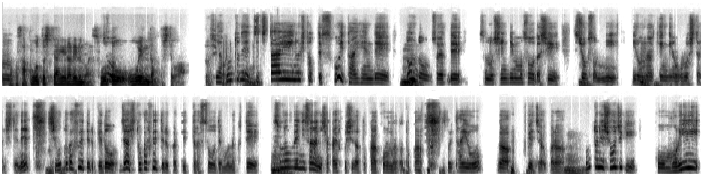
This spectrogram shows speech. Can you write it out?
うんうん。やっぱサポートしてあげられるのは相当応援団としては、いや、本当ね、うん。自治体の人ってすごい大変で、うどんどんそうやって、その森林もそうだし、市町村にいろんな権限を下ろしたりしてね、仕事が増えてるけど、じゃあ人が増えてるかって言ったらそうでもなくて、うん。その上にさらに社会福祉だとかコロナだとか、そういう対応が増えちゃうから、うん。本当に正直、こう森、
